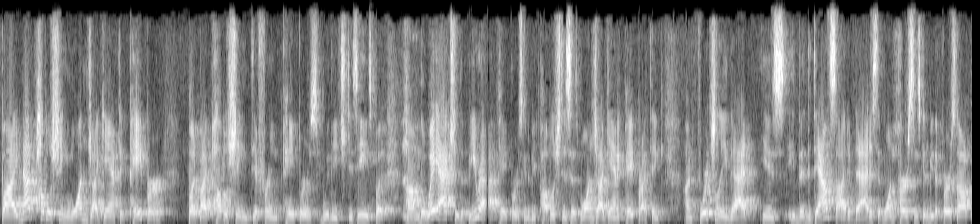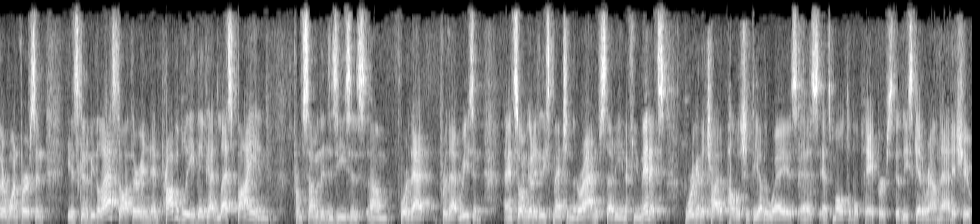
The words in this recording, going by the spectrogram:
by not publishing one gigantic paper, but by publishing different papers with each disease. But um, the way actually the BRAF paper is going to be published is as one gigantic paper. I think, unfortunately, that is the, the downside of that is that one person is going to be the first author, one person is going to be the last author, and, and probably they've had less buy-in from some of the diseases um, for that for that reason. And so I'm going to at least mention the neratinib study in a few minutes. We're going to try to publish it the other way as, as, as multiple papers to at least get around that issue.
